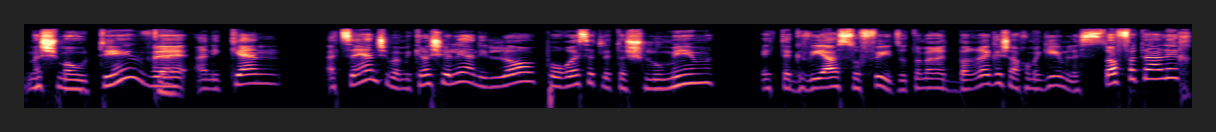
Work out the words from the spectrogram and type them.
משמעותי, ואני כן אציין שבמקרה שלי אני לא פורסת לתשלומים את הגבייה הסופית. זאת אומרת, ברגע שאנחנו מגיעים לסוף התהליך,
